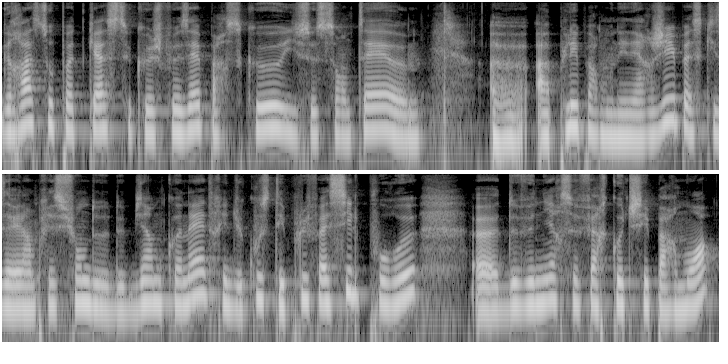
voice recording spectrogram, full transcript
grâce au podcast que je faisais parce qu'ils se sentaient euh, euh, appelés par mon énergie, parce qu'ils avaient l'impression de, de, bien me connaître et du coup c'était plus facile pour eux de venir se faire coacher par moi.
